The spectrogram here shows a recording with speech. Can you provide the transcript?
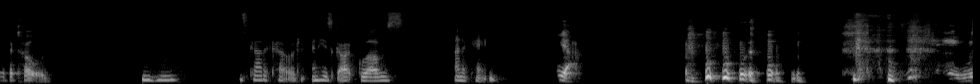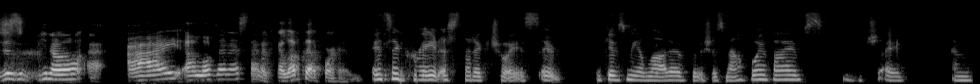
with a code Mhm. He's got a code and he's got gloves and a cane. yeah. Which is you know I, I love that aesthetic. I love that for him. It's a great aesthetic choice. It gives me a lot of Lucius Malfoy vibes, which I am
